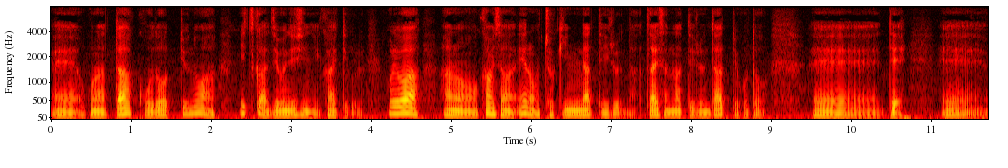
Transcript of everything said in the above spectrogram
え、行った行動っていうのは、いつか自分自身に返ってくる。これは、あの、神様への貯金になっているんだ、財産になっているんだっていうことを、えー、で、え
